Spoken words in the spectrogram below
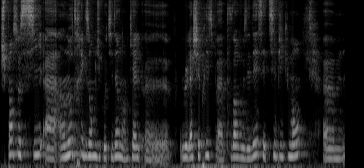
Je pense aussi à un autre exemple du quotidien dans lequel euh, le lâcher prise va pouvoir vous aider. C'est typiquement euh,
